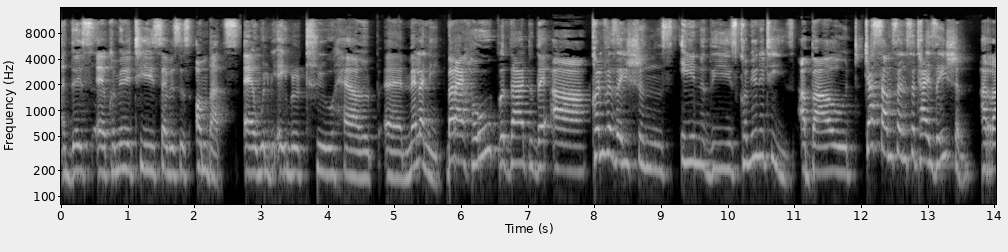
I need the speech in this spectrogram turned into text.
this uh, community services ombuds uh, will be able to help Melanie. But I hope that there are conversations in these communities about just some sensitization around,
